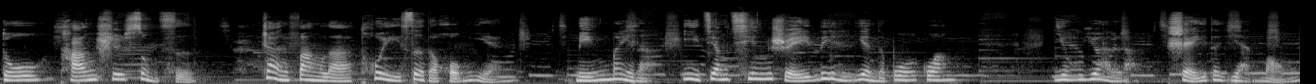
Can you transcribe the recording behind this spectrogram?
读唐诗宋词，绽放了褪色的红颜，明媚了一江清水潋滟的波光，幽怨了谁的眼眸？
